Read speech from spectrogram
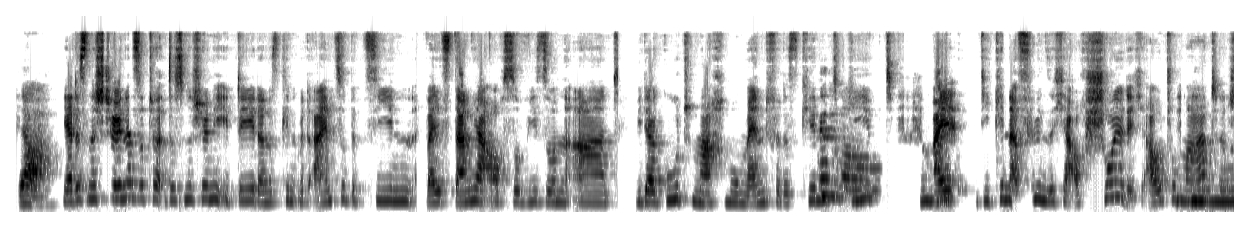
Ja. ja, das ist eine schöne das ist eine schöne Idee, dann das Kind mit einzubeziehen, weil es dann ja auch so wie so eine Art Wiedergutmach-Moment für das Kind genau. gibt, mhm. weil die Kinder fühlen sich ja auch schuldig automatisch.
